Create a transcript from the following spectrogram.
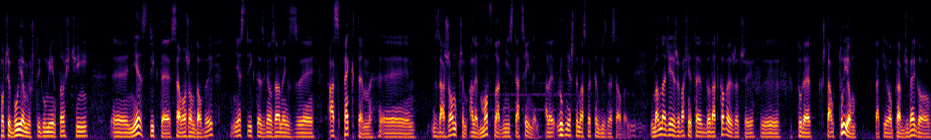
potrzebują już tych umiejętności nie stricte samorządowych, nie stricte związanych z aspektem e, zarządczym, ale mocno administracyjnym, ale również tym aspektem biznesowym. I mam nadzieję, że właśnie te dodatkowe rzeczy, które kształtują takiego prawdziwego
